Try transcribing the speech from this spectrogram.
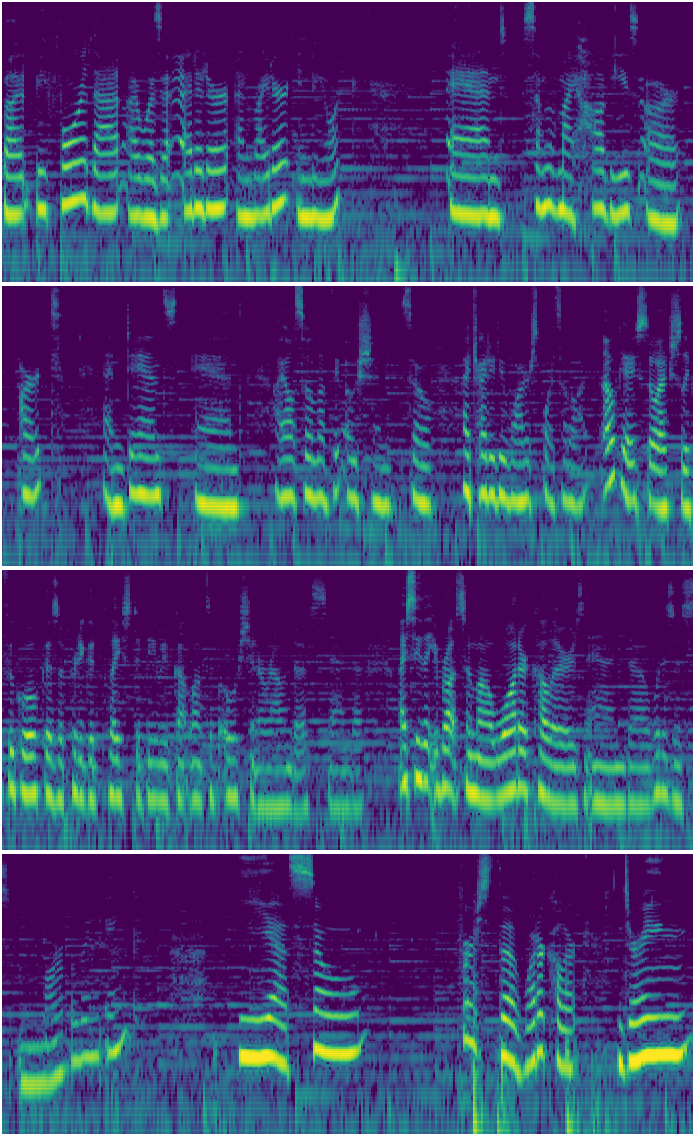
but before that I was an editor and writer in New York. And some of my hobbies are art and dance, and I also love the ocean. So, I try to do water sports a lot. Okay, so actually Fukuoka is a pretty good place to be. We've got lots of ocean around us, and uh, I see that you brought some uh, watercolors and uh, what is this, marbling ink? Yes, so first the watercolor. During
